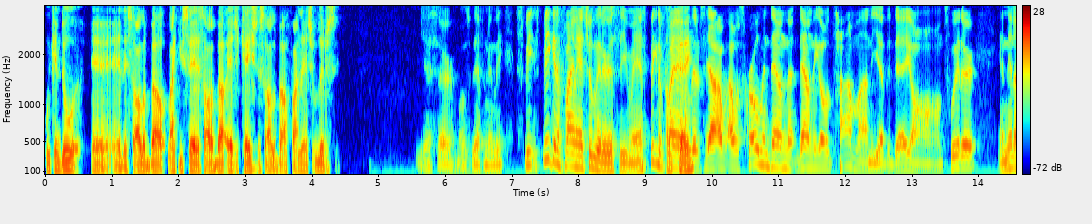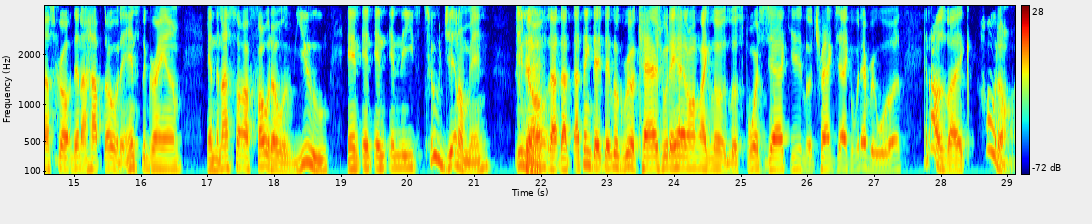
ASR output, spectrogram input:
We can do it, and, and it's all about, like you said, it's all about education. It's all about financial literacy. Yes, sir. Most definitely. Speak, speaking of financial literacy, man. Speaking of financial Okay. literacy, I, I was scrolling down the down the old timeline the other day on, on, Twitter, and then I scrolled. Then I hopped over to Instagram, and then I saw a photo of you and and and, and these two gentlemen. You know, that, that, I think they, they look real casual. They had on like little little sports jacket, little track jacket, whatever it was, and I was like, hold on,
